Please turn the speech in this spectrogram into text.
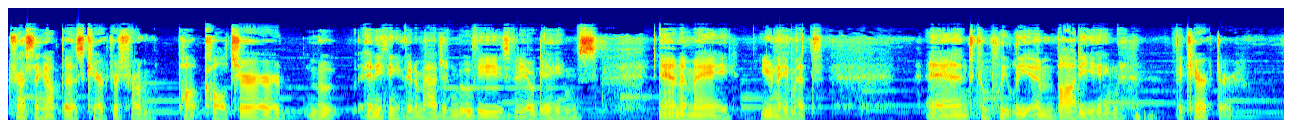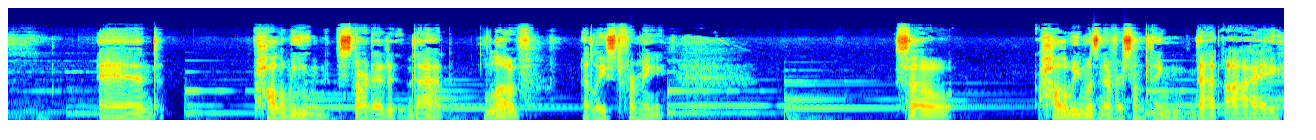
dressing up as characters from pop culture, mo- anything you can imagine movies, video games, anime, you name it, and completely embodying the character and Halloween started that love, at least for me. So, Halloween was never something that I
